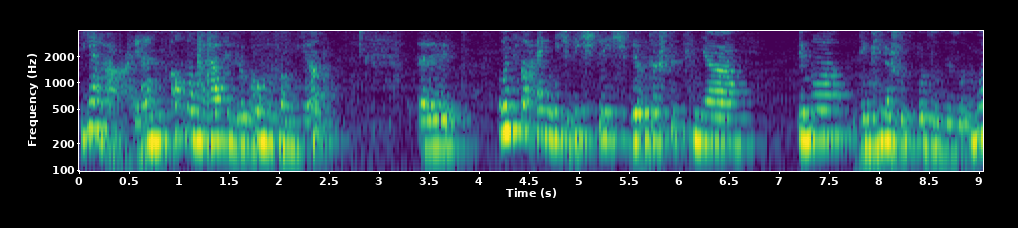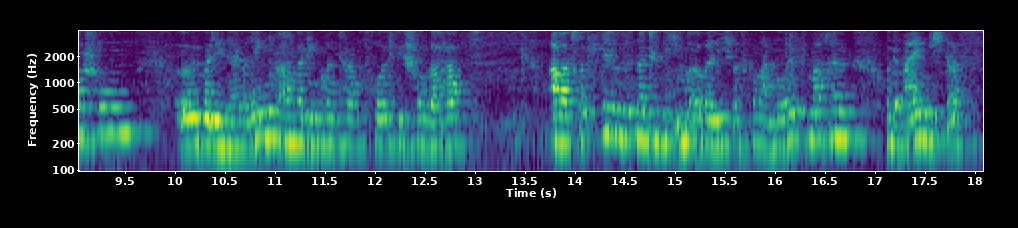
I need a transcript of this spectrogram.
Ja, dann auch nochmal herzlich willkommen von mir. Äh, uns war eigentlich wichtig, wir unterstützen ja immer den Kinderschutzbund sowieso immer schon. Äh, über den Herrn Ring haben wir den Kontakt häufig schon gehabt. Aber trotzdem wird natürlich immer überlegt, was kann man Neues machen. Und eigentlich das,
